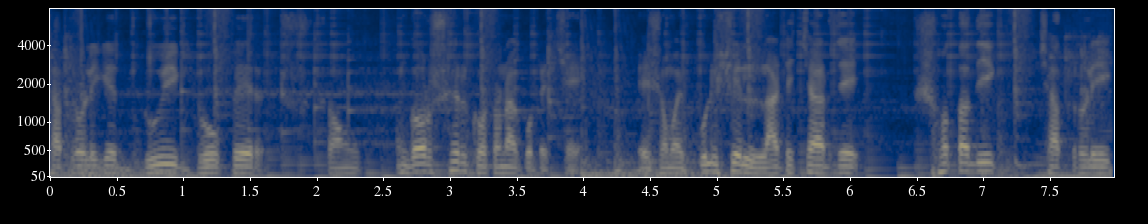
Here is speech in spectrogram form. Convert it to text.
ছাত্রলীগের দুই গ্রুপের সংঘর্ষের ঘটনা ঘটেছে। এ সময় পুলিশের লাঠিচার্জে শতাধিক ছাত্রলীগ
